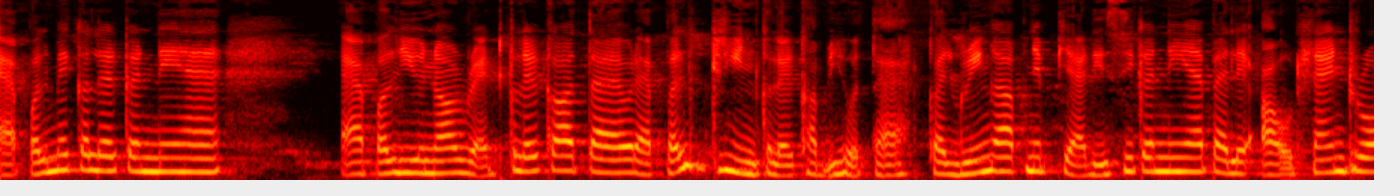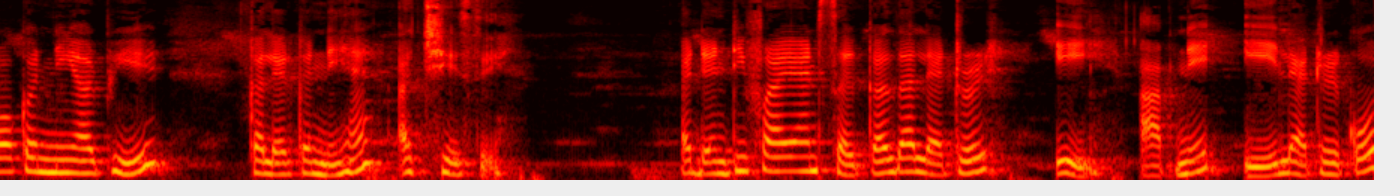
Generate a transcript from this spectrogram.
एप्पल में कलर करने हैं. Apple you know red colour का होता है और एप्पल ग्रीन कलर का भी होता है. कलरिंग आपने प्यारी सी करनी है. पहले आउटलाइन ड्रॉ करनी है और फिर कलर करने हैं अच्छे से. Identify and circle the letter A आपने ए लेटर को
